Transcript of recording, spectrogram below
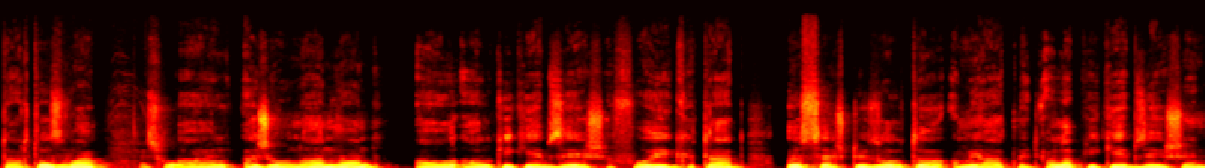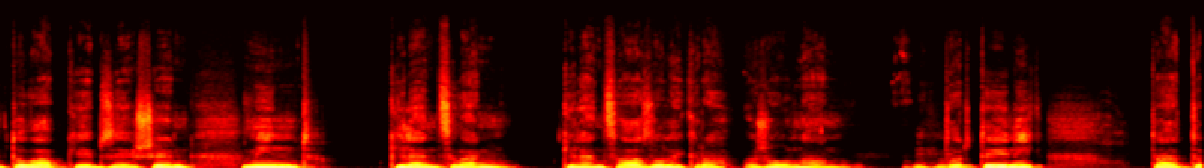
tartozva. Ez hol van? A Zsolnán van, ahol, ahol kiképzés folyik, tehát összes tűzoltó, ami átmegy alapkiképzésen, továbbképzésen, mind 99%-ra a Zsolnán uh-huh. történik, tehát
